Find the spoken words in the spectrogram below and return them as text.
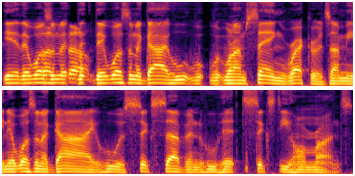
Yeah, there wasn't but, a, um, there wasn't a guy who. When I'm saying records, I mean there wasn't a guy who was six seven who hit 60 home runs.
